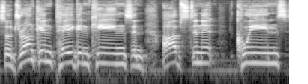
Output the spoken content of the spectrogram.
So, drunken pagan kings and obstinate queens,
